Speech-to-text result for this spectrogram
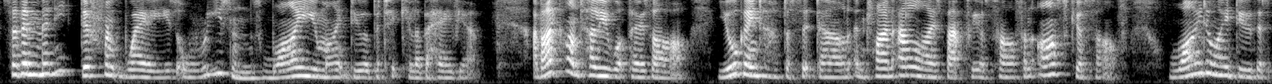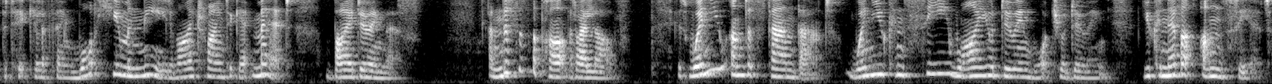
So there are many different ways or reasons why you might do a particular behaviour. And I can't tell you what those are. You're going to have to sit down and try and analyse that for yourself and ask yourself, why do I do this particular thing? What human need am I trying to get met by doing this? And this is the part that I love, is when you understand that, when you can see why you're doing what you're doing, you can never unsee it.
